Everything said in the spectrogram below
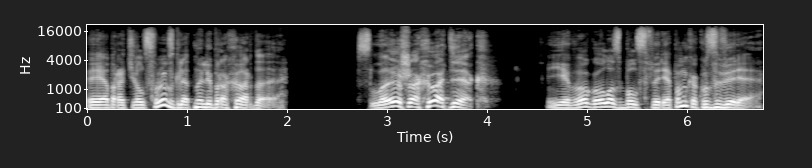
и обратил свой взгляд на Либрахарда. «Слышь, охотник!» Его голос был свирепым, как у зверя.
